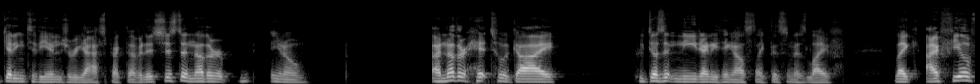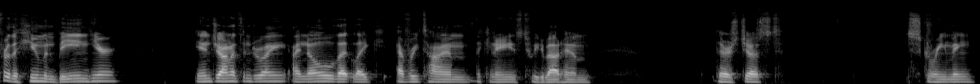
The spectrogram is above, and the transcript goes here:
getting to the injury aspect of it. It's just another, you know, another hit to a guy who doesn't need anything else like this in his life. Like I feel for the human being here in Jonathan Drouin. I know that like every time the Canadians tweet about him, there's just screaming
